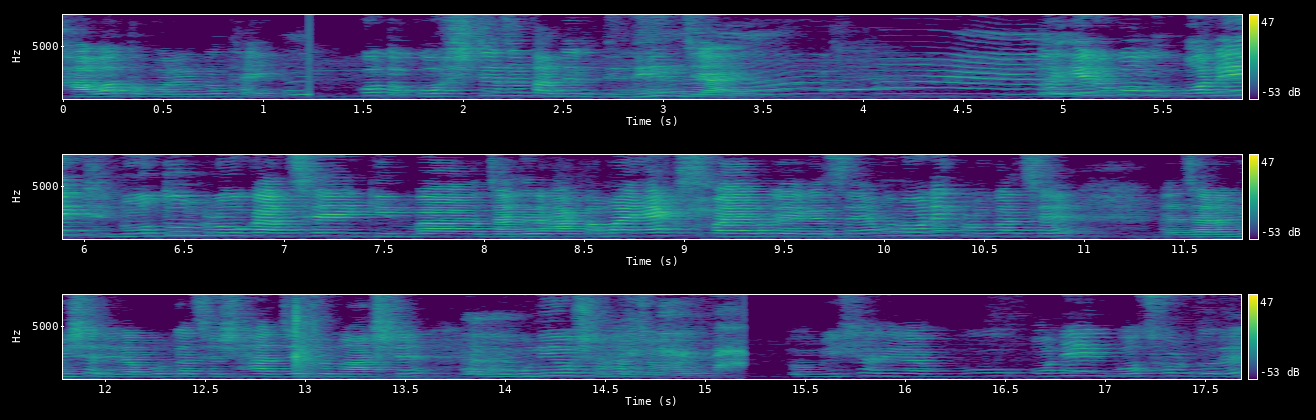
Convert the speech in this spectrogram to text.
খাওয়া তো পরের কথাই। কত কষ্টে যে তাদের দিন যায়। তো এরকম অনেক নতুন লোক আছে কিংবা যাদের আকামায় এক্সপায়ার হয়ে গেছে, এমন অনেক লোক আছে যারা মিশারি রাব্বুর কাছে সাহায্যের জন্য আসে এবং উনিও সাহায্য করে তো মিশারি রাব্বু অনেক বছর ধরে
